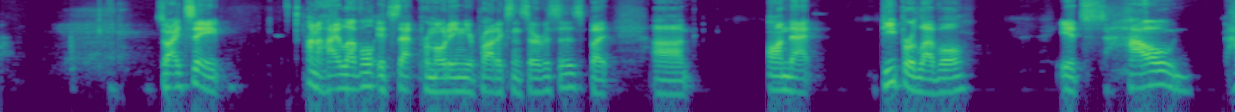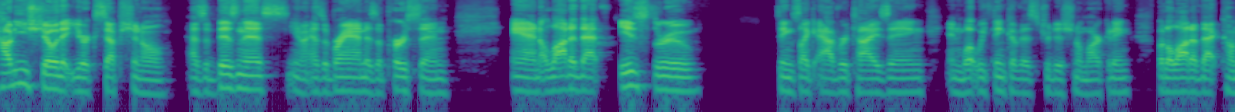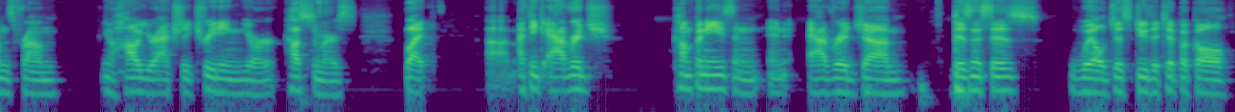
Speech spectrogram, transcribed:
So I'd say on a high level, it's that promoting your products and services. But um, on that deeper level, it's how how do you show that you're exceptional as a business, you know, as a brand, as a person, and a lot of that is through things like advertising and what we think of as traditional marketing. But a lot of that comes from you know how you're actually treating your customers. But um, I think average companies and, and average um, businesses will just do the typical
